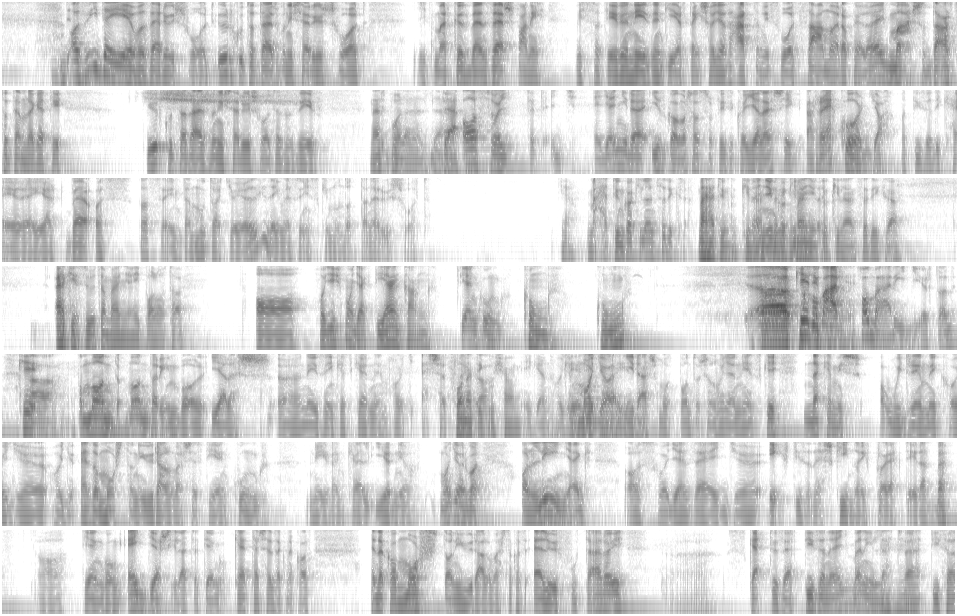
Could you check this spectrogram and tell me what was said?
De... Az idei év az erős volt, űrkutatásban is erős volt, itt már közben Zerspani visszatérő nézőnk írta is, hogy az Artemis volt számára például egy más, a Dartot emlegeti. űrkutatásban is erős volt ez az év. Ne spoilerezd el. De az, hogy tehát egy, egy ennyire izgalmas asztrofizikai jelenség rekordja a tizedik helyre ért be, az, az szerintem mutatja, hogy az idei mezőny kimondottan erős volt. Ja. Mehetünk a kilencedikre? Mehetünk a kilencedikre. Menjünk a, kilencedikre. Elkészült a mennyei palota. A, hogy is mondják, Tiankang? Tian Kung. Kung. Kung. Uh, kérjük... ha, már, ha már így írtad, Ké... a, a mand, mandarinból jeles nézőinket kérném, hogy esetleg... Fonetikusan. A, igen, hogy a magyar írásmód pontosan hogyan néz ki. Nekem is úgy rémlik, hogy, hogy ez a mostani űrállomás, ezt ilyen Kung néven kell írni a magyarban. A lényeg az, hogy ez egy évtizedes kínai projekt életbe. A Tiangong 1-es, illetve Tiangong 2-es, ezeknek a ennek a mostani űrállomásnak az előfutárai, 2011-ben, illetve uh-huh. 10,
